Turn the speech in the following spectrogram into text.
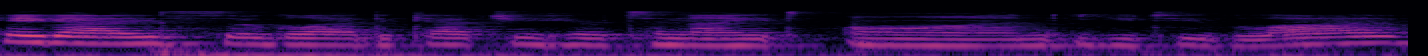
Hey guys, so glad to catch you here tonight on YouTube Live,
